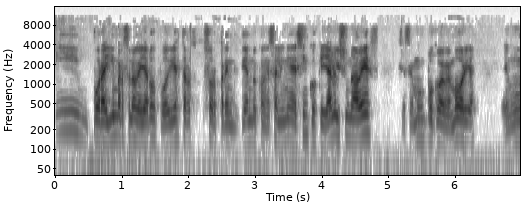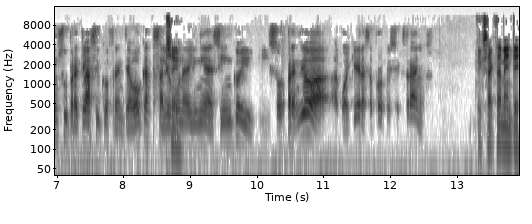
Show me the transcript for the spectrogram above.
y por ahí Marcelo Gallardo podría estar sorprendiendo con esa línea de 5, que ya lo hizo una vez, si hacemos un poco de memoria, en un superclásico frente a Boca salió Sí. con una línea de 5 y, y sorprendió a, a cualquiera, a propios extraños. Exactamente.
